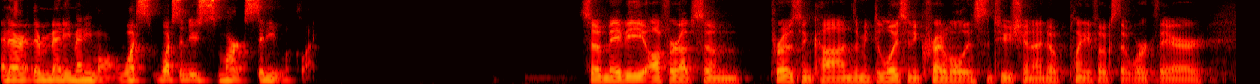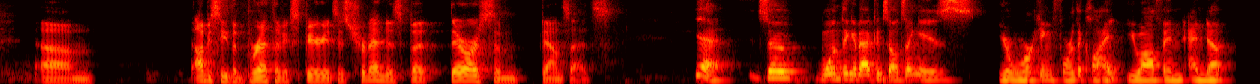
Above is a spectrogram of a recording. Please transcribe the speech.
And there, there are many, many more. What's, what's a new smart city look like? So maybe offer up some pros and cons. I mean, Deloitte's an incredible institution. I know plenty of folks that work there. Um, obviously, the breadth of experience is tremendous, but there are some downsides. Yeah. So one thing about consulting is you're working for the client. You often end up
